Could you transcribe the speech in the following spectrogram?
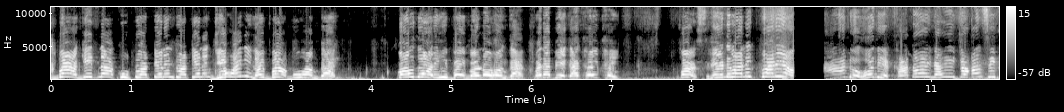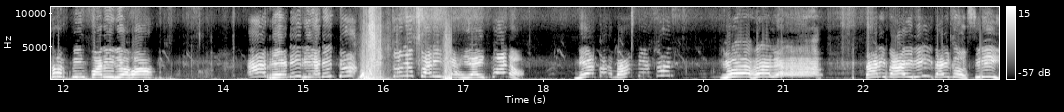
ભાગી જ નાખું ટોટે ને ટોટે ને જે હોય ને નહીં ભાગું હંગાત. બહુ દોડી ભાઈ બનો હંગાત બધા ભેગા થઈ થઈ. બસ રેડવાની જ પડી આ ડોહો દેખાતો નહીં ચોકન શિખર પીન પડી રહ્યો હો. આ રેડી રેડી તો આઈકોને પડી રહી આઈકોનો ને. કર બાર ને કર યો હાલે! તારી બાયરી તારી ડોસી.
